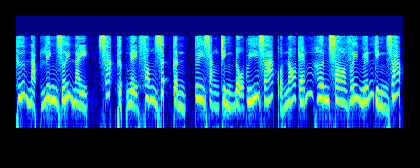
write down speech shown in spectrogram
Thứ nạp linh giới này, xác thực nghệ phong rất cần, tuy rằng trình độ quý giá của nó kém hơn so với Nguyễn Kình Giáp,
